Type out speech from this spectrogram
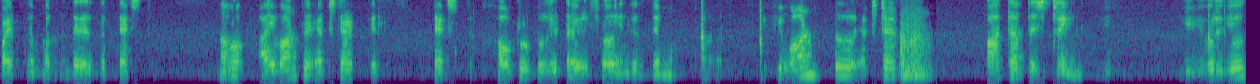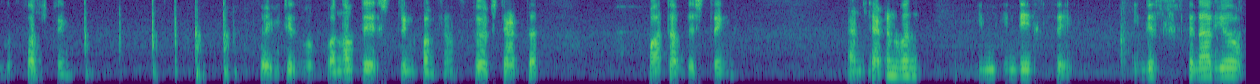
pipe symbol there is the text. Now I want to extract this text. How to do it I will show in this demo. If you want to extract part of the string, you will use substring. So it is one of the string functions to extract the part of the string. And second one, in, in this in this scenario,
